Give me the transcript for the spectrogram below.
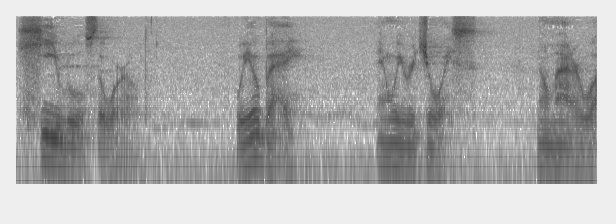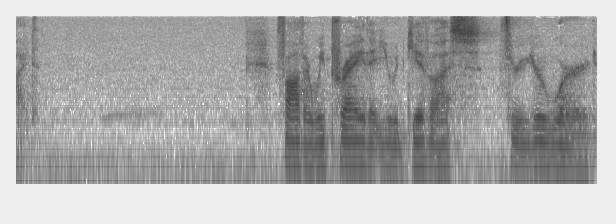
He rules the world. We obey and we rejoice no matter what. Father, we pray that you would give us, through your word,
